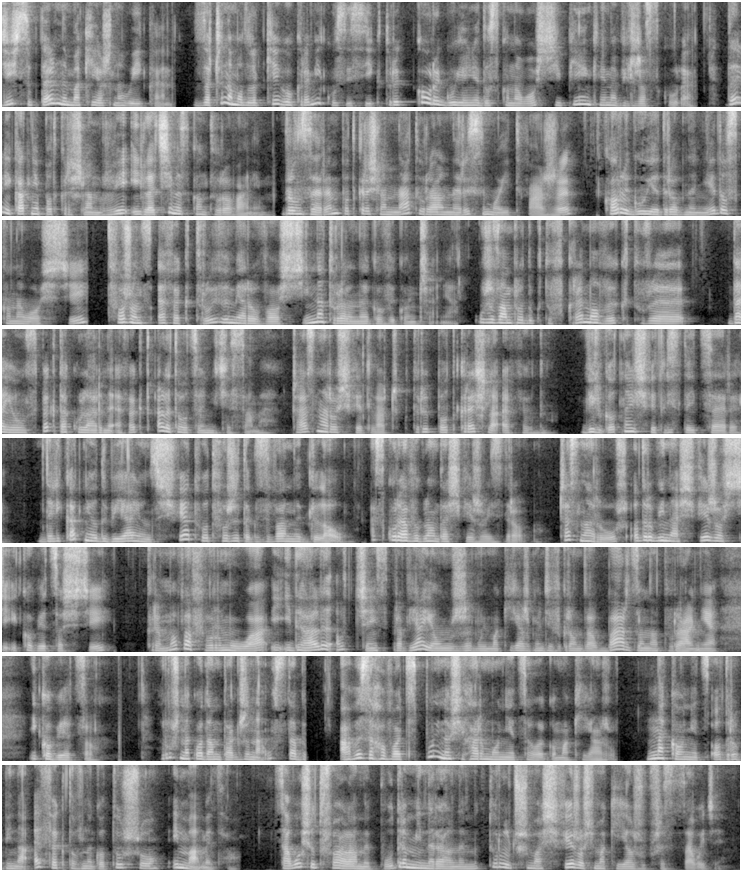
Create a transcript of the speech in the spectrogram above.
Dziś subtelny makijaż na weekend. Zaczynam od lekkiego kremiku CC, który koryguje niedoskonałości i pięknie nawilża skórę. Delikatnie podkreślam brwi i lecimy z konturowaniem. Bronzerem podkreślam naturalne rysy mojej twarzy, koryguję drobne niedoskonałości, tworząc efekt trójwymiarowości i naturalnego wykończenia. Używam produktów kremowych, które dają spektakularny efekt, ale to ocenicie same. Czas na rozświetlacz, który podkreśla efekt wilgotnej, świetlistej cery. Delikatnie odbijając światło, tworzy tak zwany glow, a skóra wygląda świeżo i zdrowo. Czas na róż, odrobina świeżości i kobiecości. Kremowa formuła i idealny odcień sprawiają, że mój makijaż będzie wyglądał bardzo naturalnie i kobieco. Róż nakładam także na usta, by- aby zachować spójność i harmonię całego makijażu. Na koniec odrobina efektownego tuszu i mamy to. Całość utrwalamy pudrem mineralnym, który utrzyma świeżość makijażu przez cały dzień.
